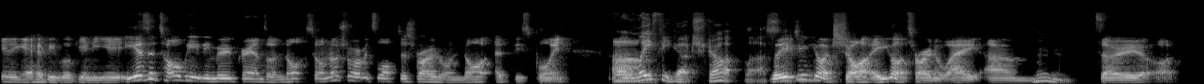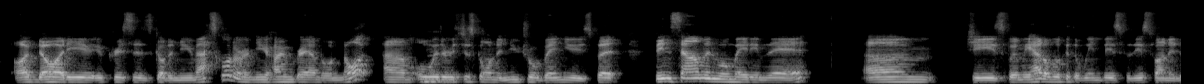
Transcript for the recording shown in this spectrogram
getting a heavy look in here. He hasn't told me if he moved grounds or not, so I'm not sure if it's Loftus Road or not at this point. Well, Um, Leafy got shot last. Leafy season. got shot. He got thrown away. Um, Hmm. So I, have no idea if Chris has got a new mascot or a new home ground or not, um, or whether he's just gone to neutral venues. But Bin Salman will meet him there. Um, geez, when we had a look at the Winviz for this one, it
